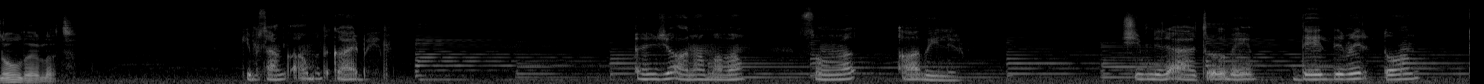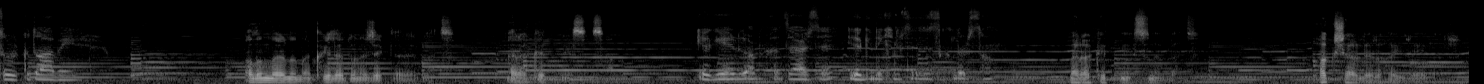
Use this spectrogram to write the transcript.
Ne oldu evlat? Kimsen kalmadı galiba. Önce anam babam, sonra ağabeylerim. Şimdi de Ertuğrul Bey'im, Deldemir, Doğan, Turgut ağabeylerim. Alınlarının akıyla dönecekler evlat. Merak etmeyesin sen. Ya geri dönmezlerse, ya yine kimsesiz kalırsam. Merak etmeyesin evlat. Hak şerleri hayır eyler.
